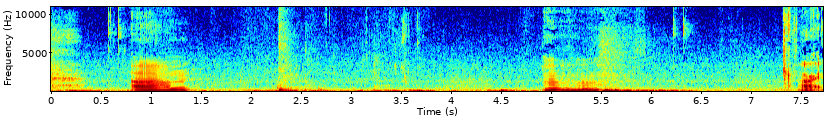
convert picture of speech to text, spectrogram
um, mm-hmm. All right.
